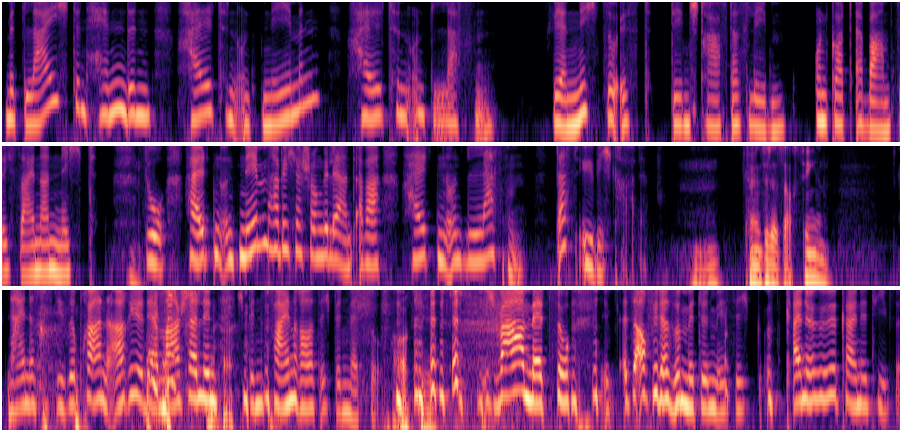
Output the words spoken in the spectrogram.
mit leichten Händen halten und nehmen, halten und lassen. Wer nicht so ist, den straft das Leben. Und Gott erbarmt sich seiner nicht. So, halten und nehmen habe ich ja schon gelernt, aber halten und lassen, das übe ich gerade. Können Sie das auch singen? Nein, das ist die Sopranarie der Marschallin. Ich bin fein raus, ich bin Mezzo. Okay. Ich war Mezzo. Ist auch wieder so mittelmäßig. Keine Höhe, keine Tiefe.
